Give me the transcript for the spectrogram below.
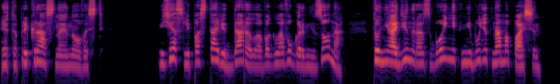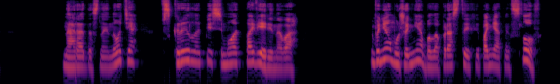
Это прекрасная новость. Если поставить Даррелла во главу гарнизона, то ни один разбойник не будет нам опасен. На радостной ноте вскрыла письмо от поверенного. В нем уже не было простых и понятных слов.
